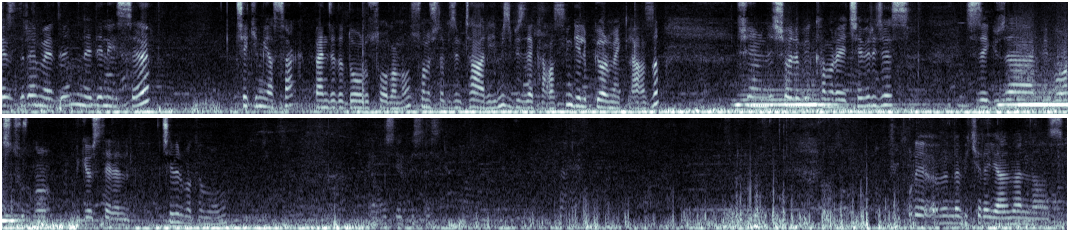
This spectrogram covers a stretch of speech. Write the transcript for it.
Gezdiremedim. Nedeni ise çekim yasak. Bence de doğrusu olan o. Sonuçta bizim tarihimiz bizde kalsın. Gelip görmek lazım. Şimdi şöyle bir kamerayı çevireceğiz. Size güzel bir boğaz turunu bir gösterelim. Çevir bakalım onu. Yavaş yakışır. Buraya ömründe bir kere gelmen lazım.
